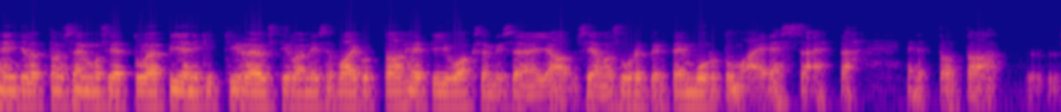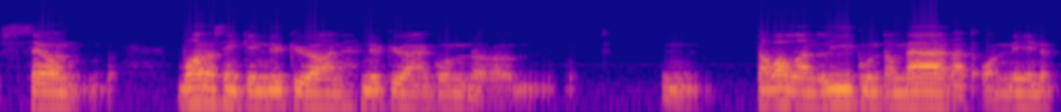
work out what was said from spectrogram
henkilöt on semmoisia, että tulee pienikin kireystila, niin se vaikuttaa heti juoksemiseen ja siellä on suurin piirtein murtuma edessä, että et tota, se on varsinkin nykyään, nykyään kun tavallaan liikuntamäärät on niin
